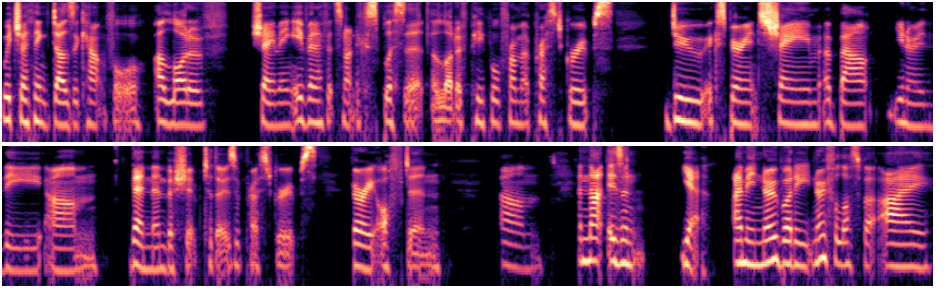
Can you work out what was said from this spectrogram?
which I think does account for a lot of shaming, even if it's not explicit. A lot of people from oppressed groups do experience shame about, you know, the um, their membership to those oppressed groups very often, um, and that isn't, yeah. I mean, nobody, no philosopher I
